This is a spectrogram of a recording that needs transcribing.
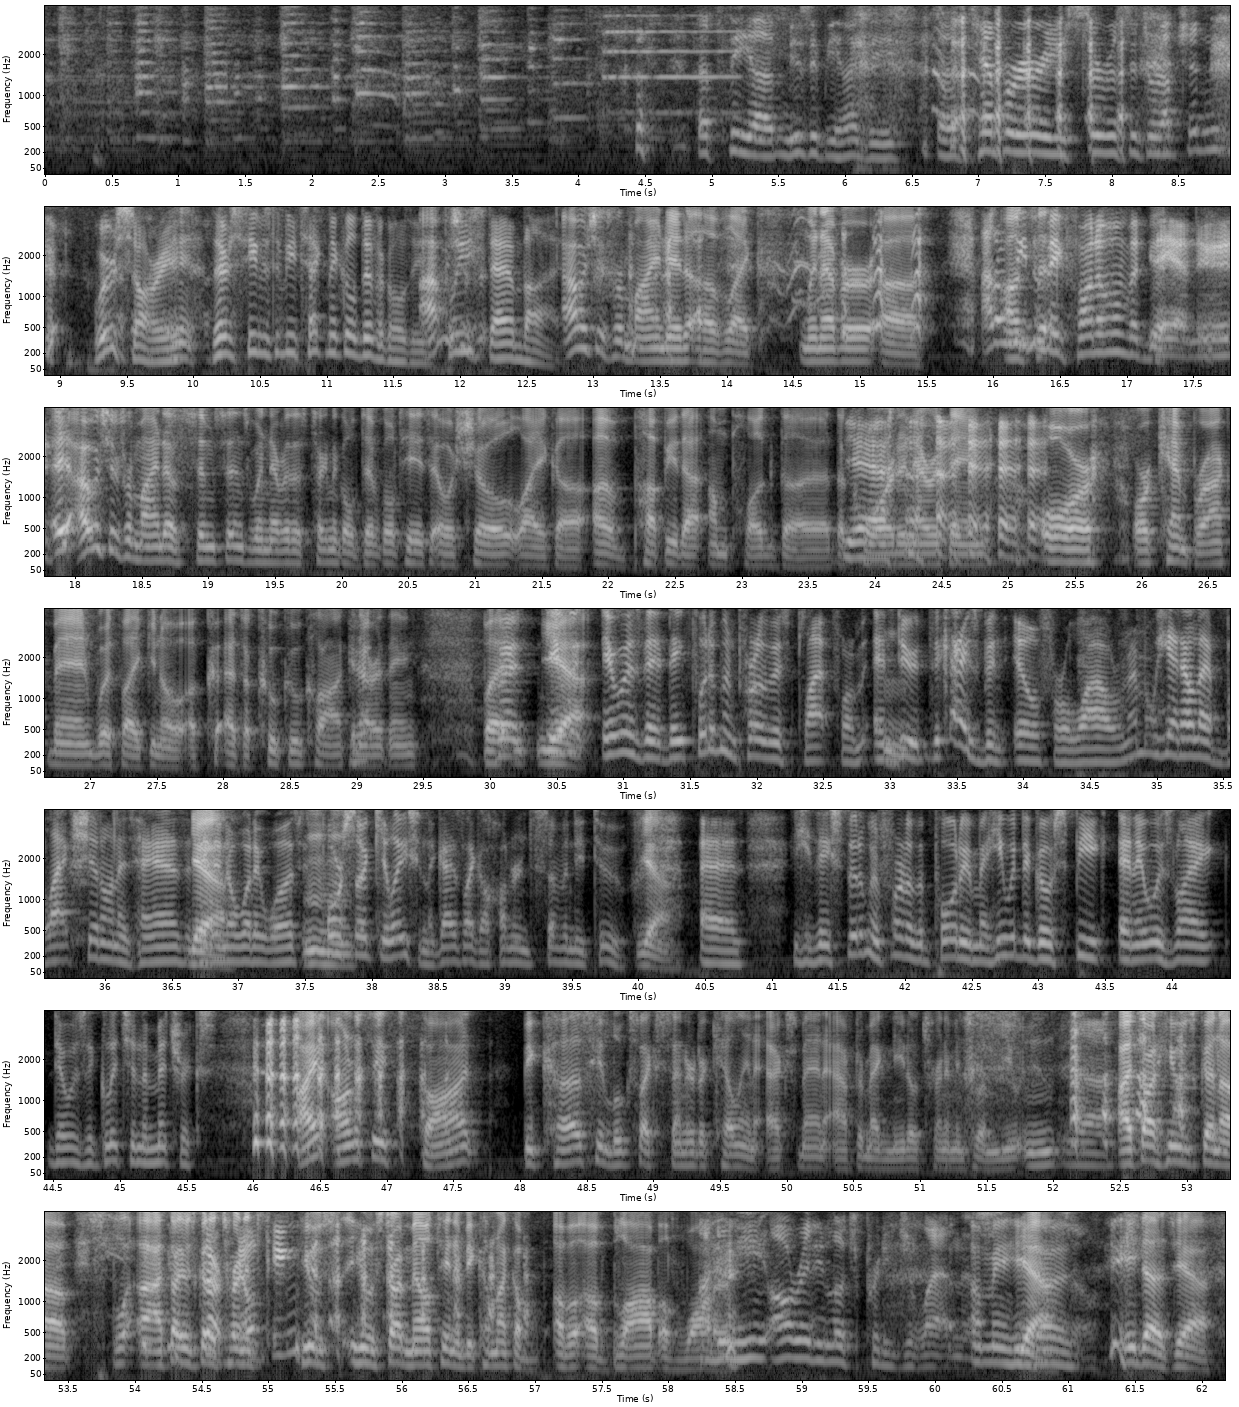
That's the uh, music behind the uh, temporary service interruption. We're sorry. There seems to be technical difficulty. Please just- stand by. I was just reminded of like whenever uh, I don't On mean to se- make fun of him, but damn, dude. I I was just reminded of Simpsons. Whenever there's technical difficulties, it will show like a, a puppy that unplugged the, the Yeah. cord and everything, or or Kent Brockman with like you know a, as a cuckoo clock and everything. But, But yeah, it, it was that they put him in front of this platform, Mm. and dude, the guy's been ill for a while. Remember, he had all that black shit on his hands, and Yeah. they didn't know what it was. And Poor circulation. The guy's like 172. Yeah. and he, they stood him in front of the podium, and he went to go speak, and it was like there was a glitch in the matrix. I honestly thought because he looks like Senator Kelly in X Men after Magneto turned him into a mutant. I thought he was gonna. Spl- I thought he was gonna turn. melting. Into, he was. He would start melting and become like a, a, a blob of water. I water. mean, he already looks pretty gelatinous. I mean, he yeah, does. he does. Yeah.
